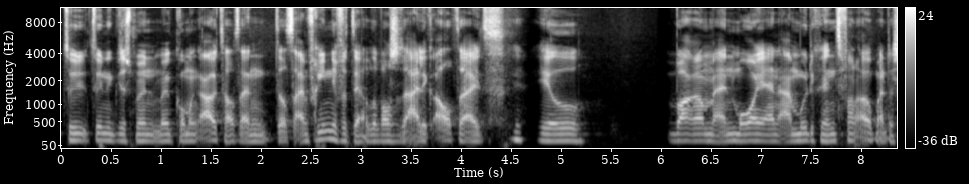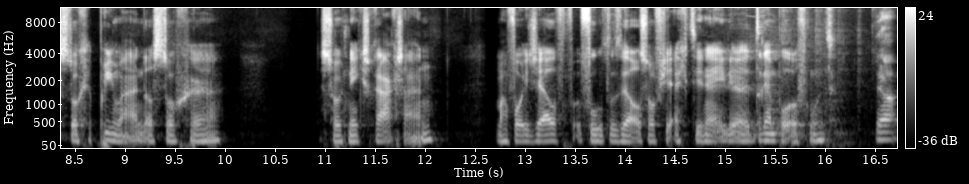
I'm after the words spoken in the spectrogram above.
toen, toen ik dus mijn, mijn coming out had en dat aan vrienden vertelde, was het eigenlijk altijd heel warm en mooi en aanmoedigend. Van oh, maar dat is toch prima en dat is toch, uh, dat is toch niks raars aan. Maar voor jezelf voelt het wel alsof je echt in een hele drempel over moet. Ja,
